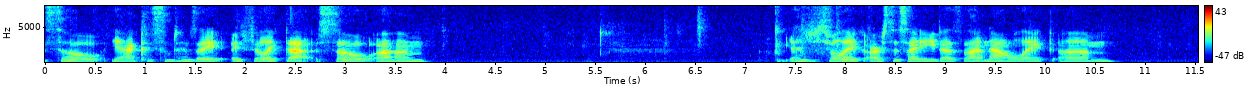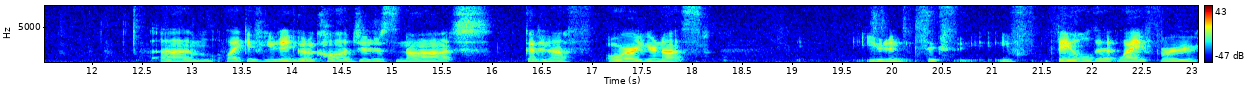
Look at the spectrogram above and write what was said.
so yeah because sometimes I, I feel like that so um I just feel like our society does that now like um um like if you didn't go to college you're just not good enough or you're not you didn't succeed you failed at life or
